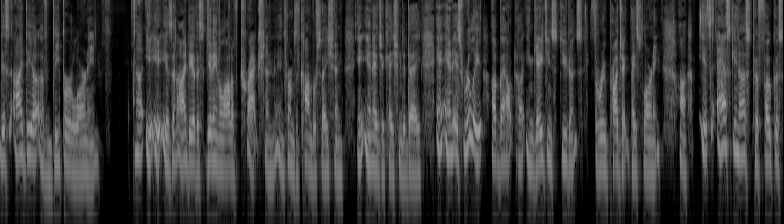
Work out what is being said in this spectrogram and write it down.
this idea of deeper learning. Uh, is an idea that's getting a lot of traction in terms of conversation in, in education today. And, and, it's really about uh, engaging students through project based learning. Uh, it's asking us to focus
